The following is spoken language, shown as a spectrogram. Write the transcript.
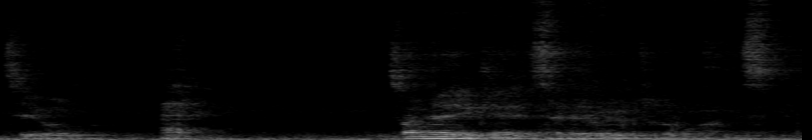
이제 자녀에게 세례를 주도록 하겠습니다.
